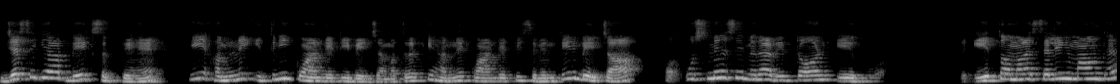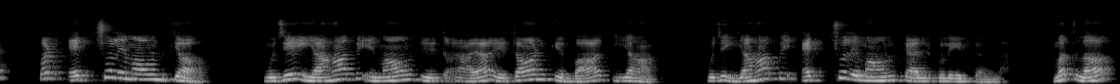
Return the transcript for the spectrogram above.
जैसे कि आप देख सकते हैं कि हमने इतनी क्वांटिटी बेचा मतलब कि हमने क्वांटिटी 17 बेचा और उसमें से मेरा रिटर्न ए हुआ। तो ए तो हमारा सेलिंग अमाउंट है बट एक्चुअल अमाउंट क्या हो? मुझे यहाँ पे अमाउंट आया रिटर्न के बाद यहाँ। मुझे यहाँ पे एक्चुअल अमाउंट कैलकुलेट करना। मतलब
